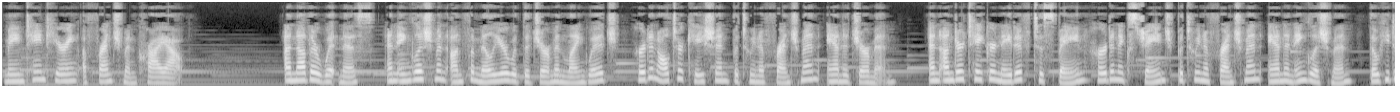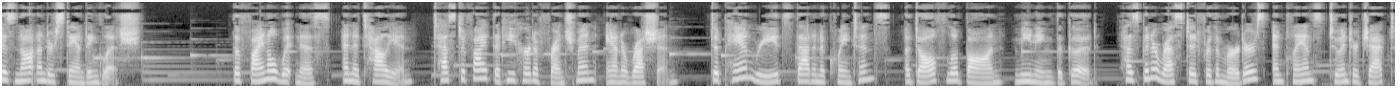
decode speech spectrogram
maintained hearing a Frenchman cry out. Another witness, an Englishman unfamiliar with the German language, heard an altercation between a Frenchman and a German. An undertaker native to Spain heard an exchange between a Frenchman and an Englishman, though he does not understand English. The final witness, an Italian, testified that he heard a Frenchman and a Russian. Dupin reads that an acquaintance, Adolphe Le Bon, meaning the good, has been arrested for the murders and plans to interject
